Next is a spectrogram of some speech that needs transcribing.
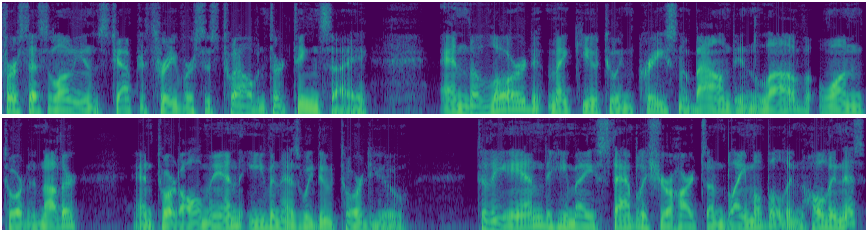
1 Thessalonians chapter 3 verses 12 and 13 say, And the Lord make you to increase and abound in love one toward another and toward all men, even as we do toward you. To the end he may establish your hearts unblameable in holiness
